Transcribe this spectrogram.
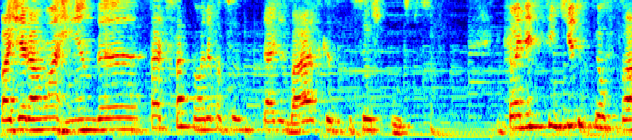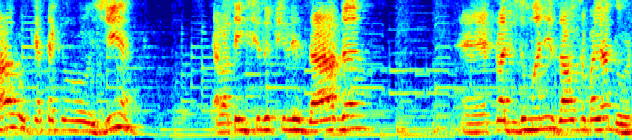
para gerar uma renda satisfatória para suas necessidades básicas e para os seus custos. Então é nesse sentido que eu falo que a tecnologia ela tem sido utilizada é, para desumanizar o trabalhador,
